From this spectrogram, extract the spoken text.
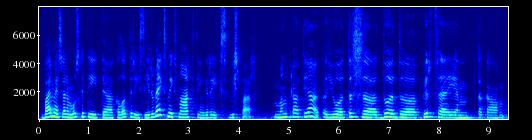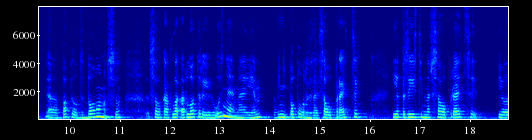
Vai mēs varam uzskatīt, ka loterijas ir veiksmīgs mārketinga rīks vispār? Manuprāt, jā, jo tas dod pircējiem kā, papildus bonusu. Savukārt ar loteriju uzņēmējiem viņi popularizē savu preci, iepazīstina ar savu preci, jo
